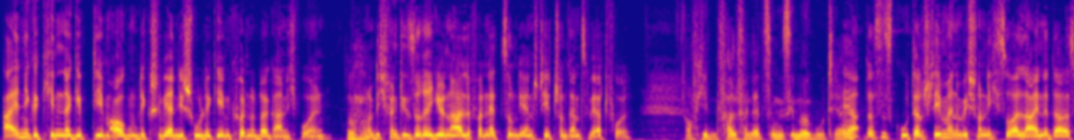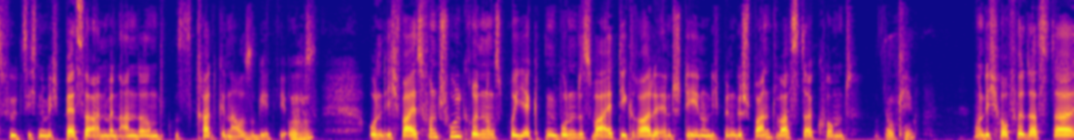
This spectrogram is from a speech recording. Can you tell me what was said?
einige Kinder gibt, die im Augenblick schwer in die Schule gehen können oder gar nicht wollen. Mhm. Und ich finde diese regionale Vernetzung, die entsteht schon ganz wertvoll. Auf jeden Fall, Vernetzung ist immer gut, ja. Ja, das ist gut. Dann stehen wir nämlich schon nicht so alleine da. Es fühlt sich nämlich besser an, wenn anderen es gerade genauso geht wie uns. Mhm. Und ich weiß von Schulgründungsprojekten bundesweit, die gerade entstehen. Und ich bin gespannt, was da kommt. Okay. Und ich hoffe, dass da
